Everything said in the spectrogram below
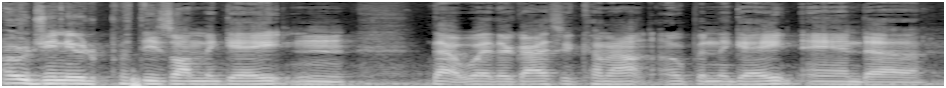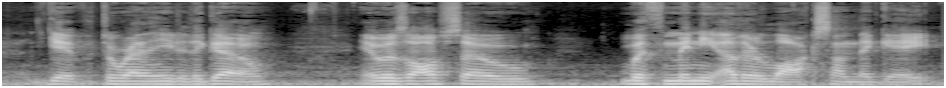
OG&E would put these on the gate and that way their guys could come out and open the gate and uh, get to where they needed to go. It was also with many other locks on the gate.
